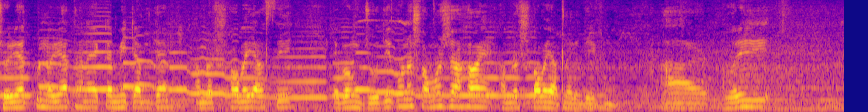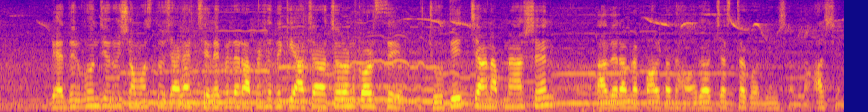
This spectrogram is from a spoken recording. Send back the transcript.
শরীয়তপুর নড়িয়া থানায় একটা মিট আপ দেন। আমরা সবাই আছি এবং যদি কোনো সমস্যা হয়, আমরা সবাই আপনাকে দেখব। আর ঘড়ি বেদেরগঞ্জের ওই সমস্ত জায়গার ছেলেপেলের আপনার সাথে কি আচার আচরণ করছে, যদি চান আপনি আসেন, তাদের আমরা পাল্টা ধাওয়া দেওয়ার চেষ্টা করব ইনশাল্লাহ। আসেন।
